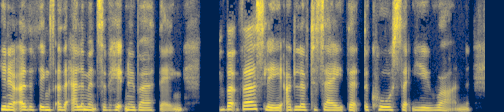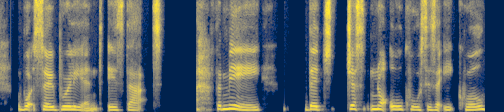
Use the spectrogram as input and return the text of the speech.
you know, other things, other elements of hypnobirthing. But firstly, I'd love to say that the course that you run, what's so brilliant is that for me, they're just not all courses are equal.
